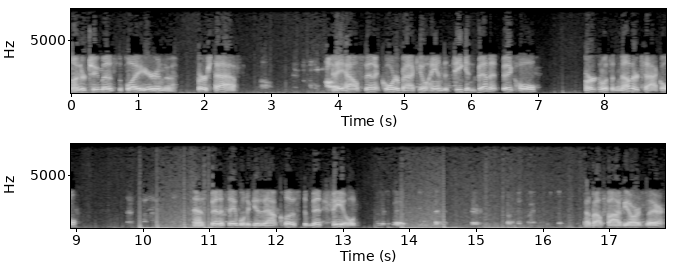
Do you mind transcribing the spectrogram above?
Under two minutes to play here in the first half. A House in at quarterback. He'll hand to Tegan Bennett. Big hole. Burton with another tackle. As Bennett's able to get it out close to midfield. About five yards there.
